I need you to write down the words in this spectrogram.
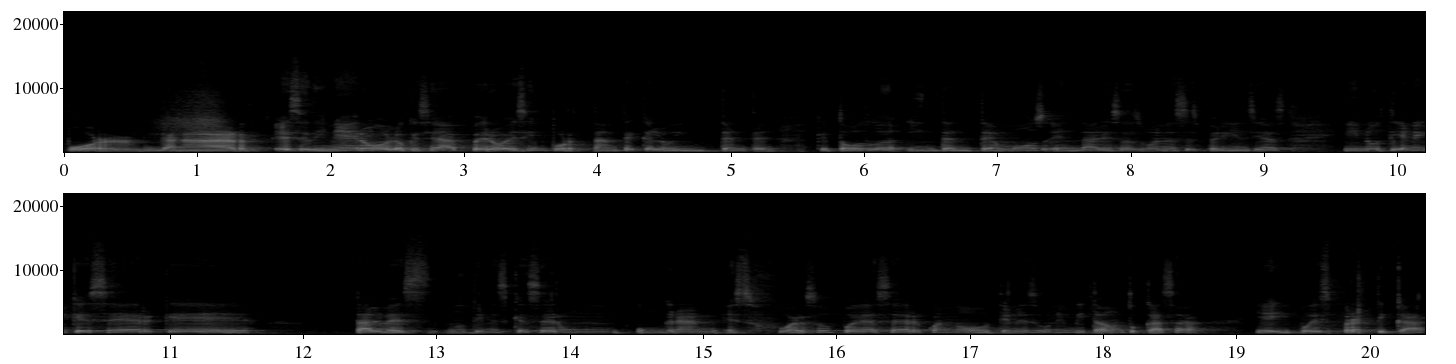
por ganar ese dinero o lo que sea, pero es importante que lo intenten, que todos lo intentemos en dar esas buenas experiencias y no tiene que ser que tal vez no tienes que hacer un, un gran esfuerzo, puede ser cuando tienes un invitado en tu casa y ahí puedes practicar.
